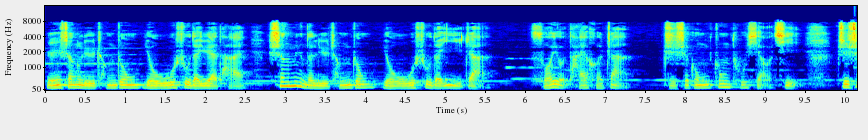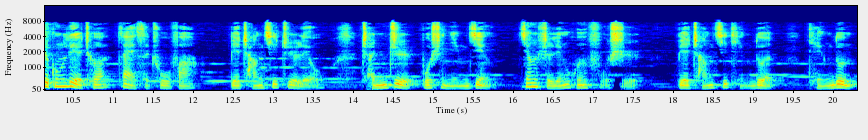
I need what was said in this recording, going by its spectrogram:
人生旅程中有无数的月台，生命的旅程中有无数的驿站，所有台和站。只是供中途小憩，只是供列车再次出发。别长期滞留，沉滞不是宁静，将使灵魂腐蚀；别长期停顿，停顿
